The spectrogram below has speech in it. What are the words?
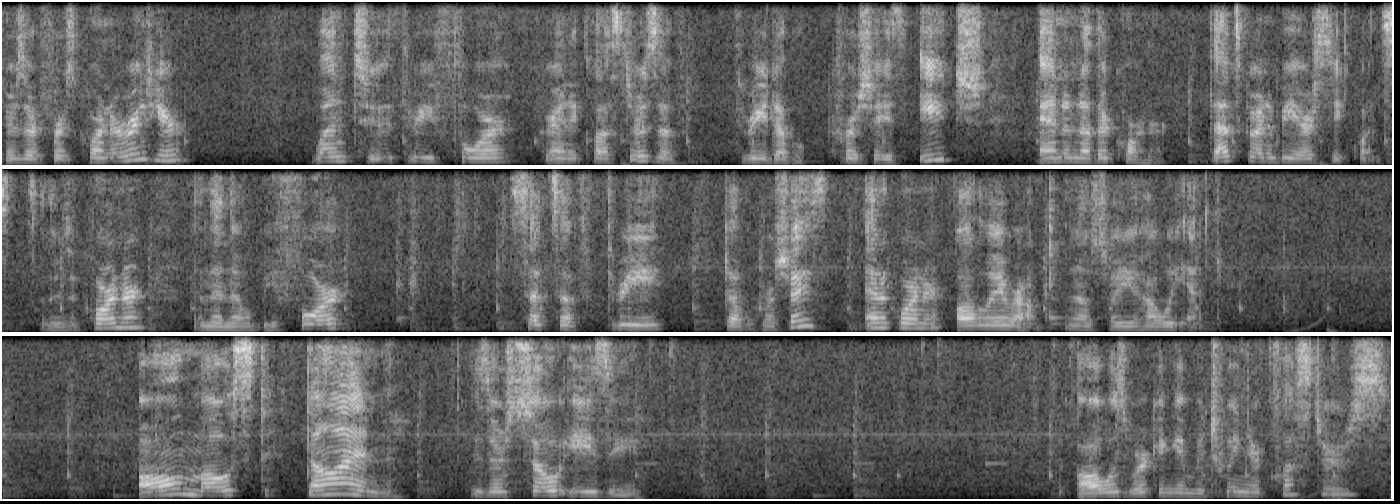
There's our first corner right here. One, two, three, four granny clusters of three double crochets each and another corner. That's going to be our sequence. So there's a corner and then there will be four sets of three double crochets and a corner all the way around and I'll show you how we end. Almost done! These are so easy. Always working in between your clusters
